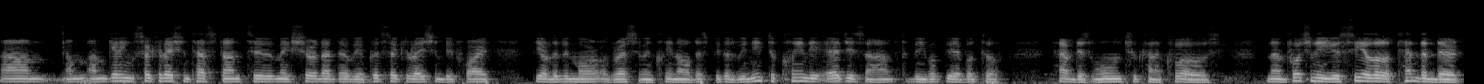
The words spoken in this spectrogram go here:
Um, I'm I'm getting circulation tests done to make sure that there'll be a good circulation before I be a little bit more aggressive and clean all this because we need to clean the edges out to be be able to have this wound to kind of close. And unfortunately, you see a little tendon there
